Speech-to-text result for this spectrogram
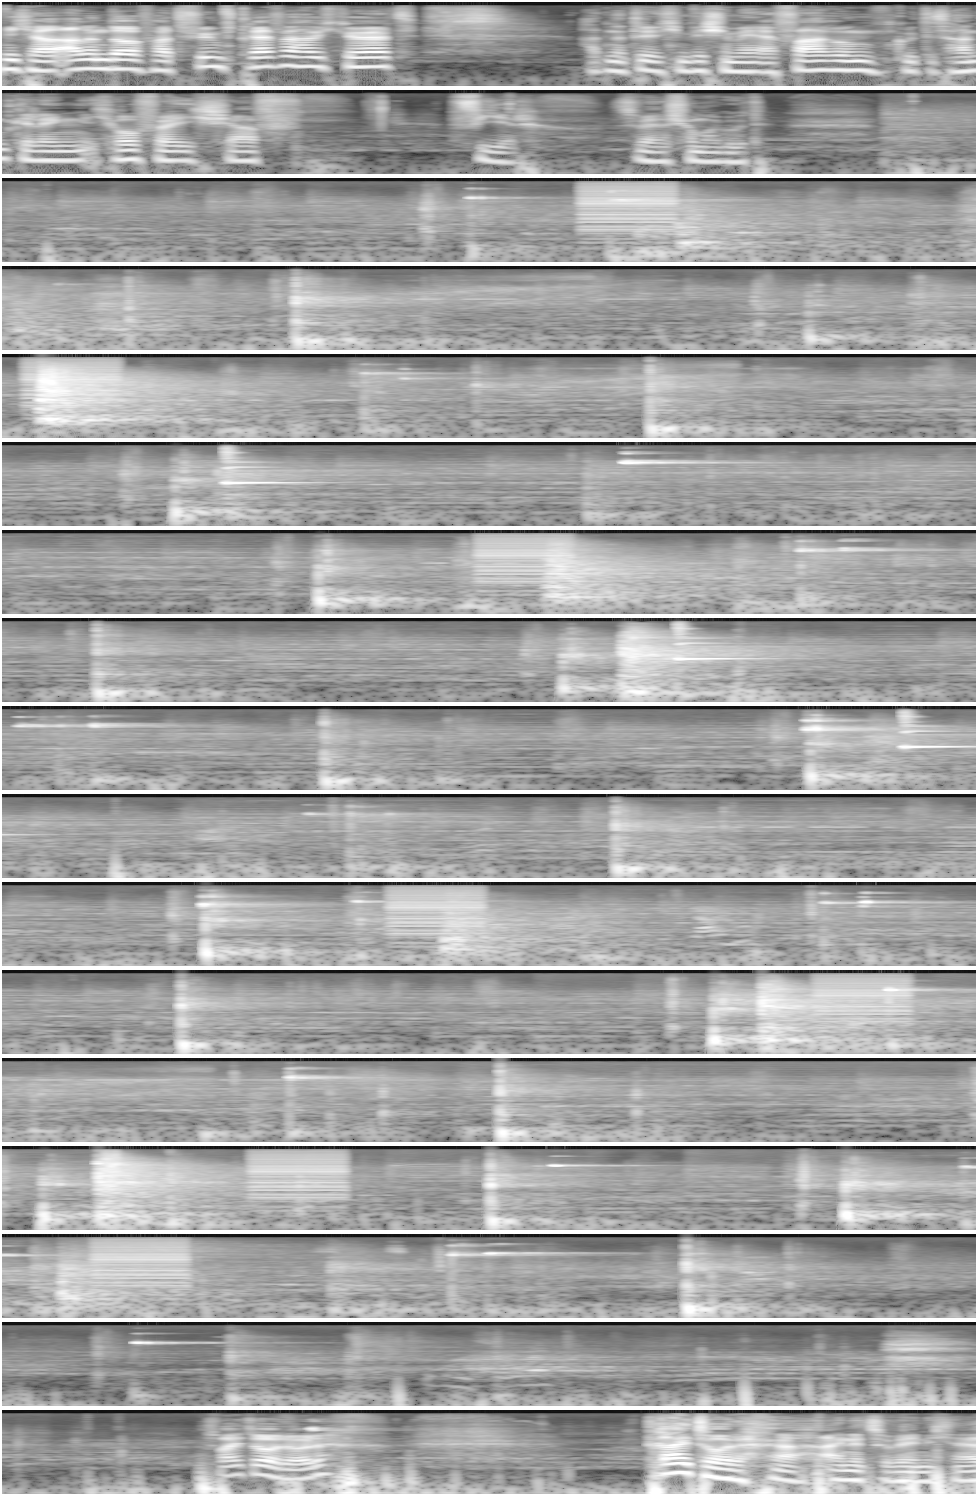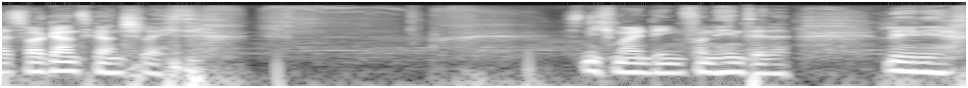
Michael Allendorf hat fünf Treffer, habe ich gehört. Hat natürlich ein bisschen mehr Erfahrung, gutes Handgelenk. Ich hoffe, ich schaffe vier. Das wäre schon mal gut. Zwei Tore, oder? Drei Tore. Ja, eine zu wenig. Ja, das war ganz, ganz schlecht. Ist nicht mein Ding von hinter der Linie.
